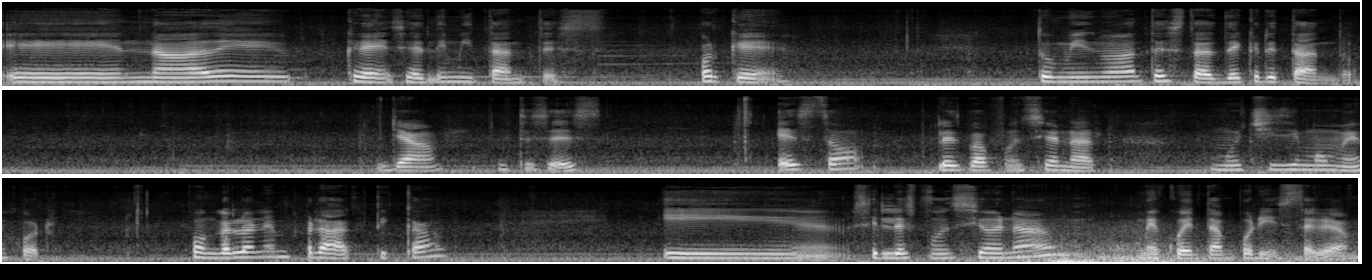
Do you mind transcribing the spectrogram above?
Eh, nada de creencias limitantes. Porque tú misma te estás decretando. Ya. Entonces esto les va a funcionar muchísimo mejor. Póngalo en práctica y si les funciona me cuentan por Instagram.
